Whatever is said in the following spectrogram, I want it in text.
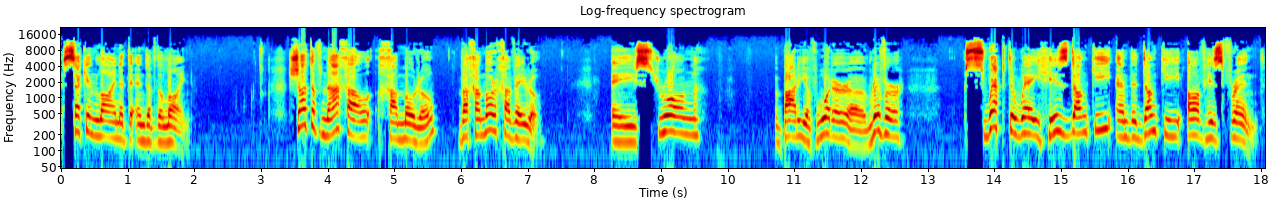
second line at the end of the line. Shot of Nachal Chamoro, Vachamor Chavero. A strong body of water, a river, swept away his donkey and the donkey of his friend.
